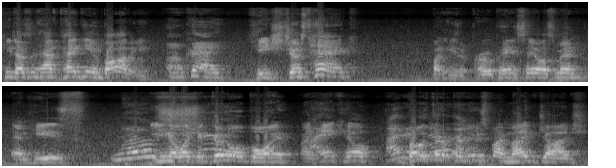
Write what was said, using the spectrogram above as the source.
He doesn't have Peggy and Bobby. Okay. He's just Hank, but he's a propane salesman, and he's No. you know like shit. a good old boy. And I- Hank Hill. I didn't Both are that. produced by Mike Judge.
